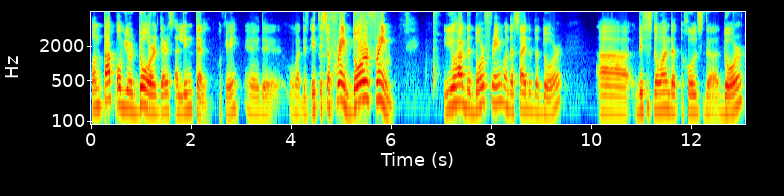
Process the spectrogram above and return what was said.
on top of your door. There's a lintel. Okay, uh, the what is it? It's a frame, door frame. You have the door frame on the side of the door. Uh, this is the one that holds the door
